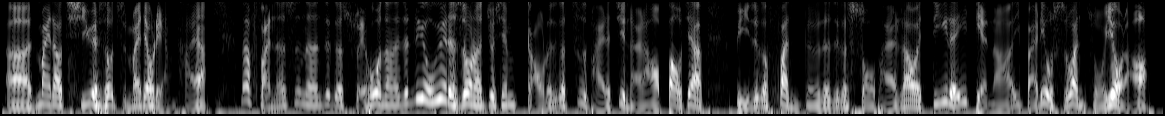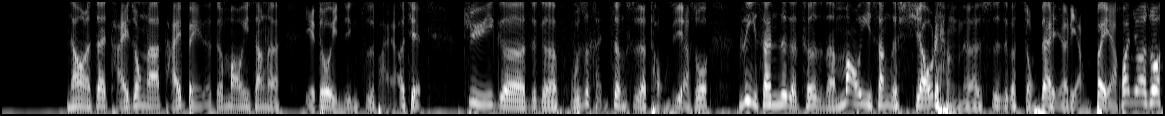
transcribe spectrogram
呃，卖到七月的时候只卖掉两台啊。那反而是呢，这个水货商在这六月的时候呢，就先搞了这个自排的进来了啊，报价。比这个范德的这个首排稍微低了一点啊，一百六十万左右了啊。然后呢，在台中呢、台北的这个贸易商呢，也都引进自排，而且据一个这个不是很正式的统计啊，说 Z 三这个车子呢，贸易商的销量呢是这个总代理的两倍啊。换句话说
